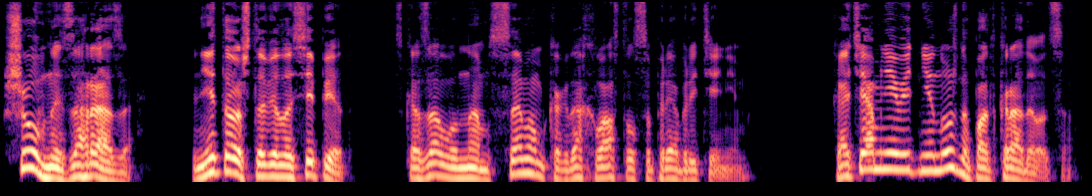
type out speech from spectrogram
«Шумный, зараза! Не то что велосипед!» — сказал он нам с Сэмом, когда хвастался приобретением. «Хотя мне ведь не нужно подкрадываться.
